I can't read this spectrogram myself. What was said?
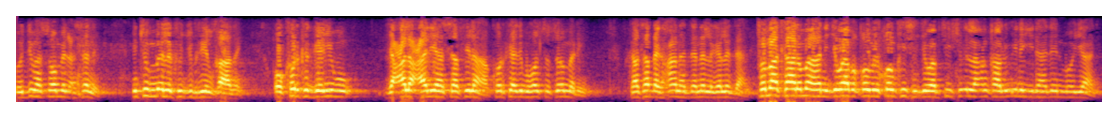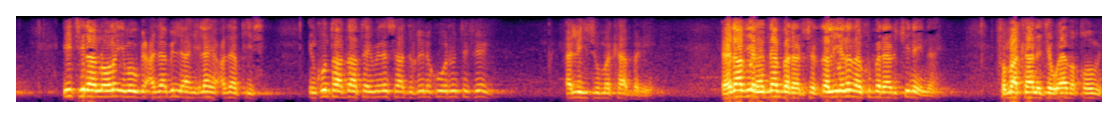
oo dib ha soo milicsana intuu soo mariyey markaasaa dhagxaan haddana lagala dahay famaa kaana ma ahani jawaaba qowmi qowmkiisa jawaabtiisu ilaa an qaaluu inay yidhaahdeen mooyaane. Itinaa noola imow bicadaabillaahi ilaahay cadaabkiisa. In kunta haddaad tahay min asaadiqiina kuwa runta sheegi. Allihiisuu markaa baryay cidaab yar haddaan baraarujin dhalinyaradaan ku baraarujinaynaa famaa kaana jawaaba qowmi.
